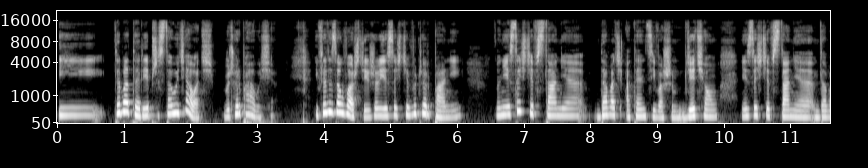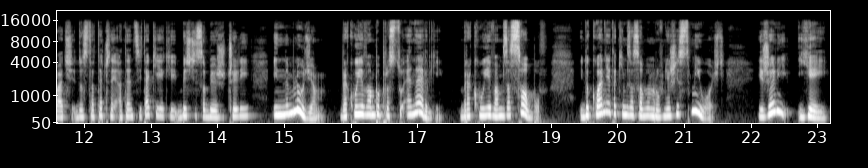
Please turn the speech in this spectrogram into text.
I te baterie przestały działać, wyczerpały się. I wtedy zauważcie, jeżeli jesteście wyczerpani, no nie jesteście w stanie dawać atencji waszym dzieciom, nie jesteście w stanie dawać dostatecznej atencji, takiej, jakiej byście sobie życzyli innym ludziom. Brakuje wam po prostu energii, brakuje wam zasobów. I dokładnie takim zasobem również jest miłość. Jeżeli jej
